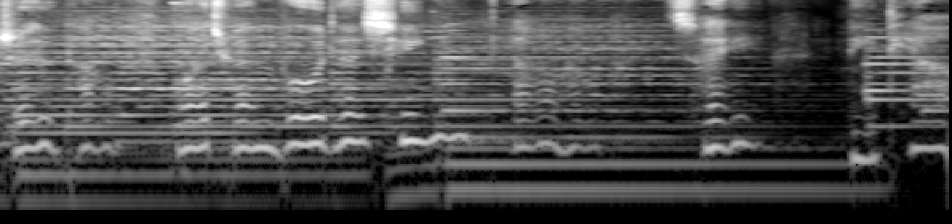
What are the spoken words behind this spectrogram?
知道？我全部的心跳随你跳。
